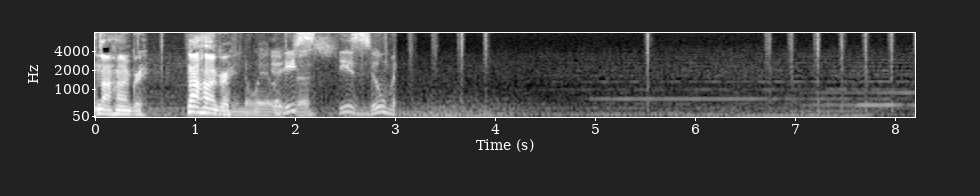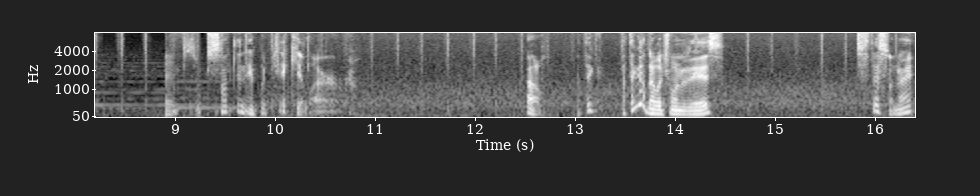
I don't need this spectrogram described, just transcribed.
Not hungry. Not hungry. Away Dude, like he's this. he's zooming. Something in particular. Oh, I think I think I know which one it is. It's this one, right?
